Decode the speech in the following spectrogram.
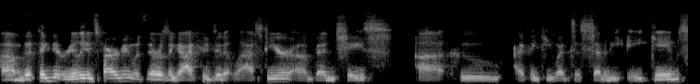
Um, the thing that really inspired me was there was a guy who did it last year, uh, Ben Chase, uh, who I think he went to seventy eight games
